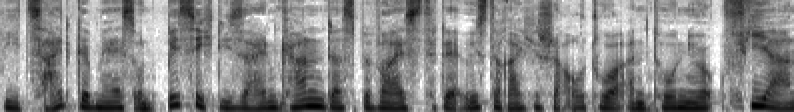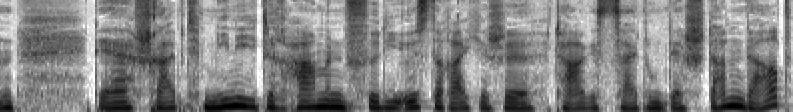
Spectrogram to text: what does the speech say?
Wie zeitgemäß und bissig die sein kann, das beweist der österreichische Autor Antonio Fian. Der schreibt Mini-Dramen für die österreichische Tageszeitung Der Standard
